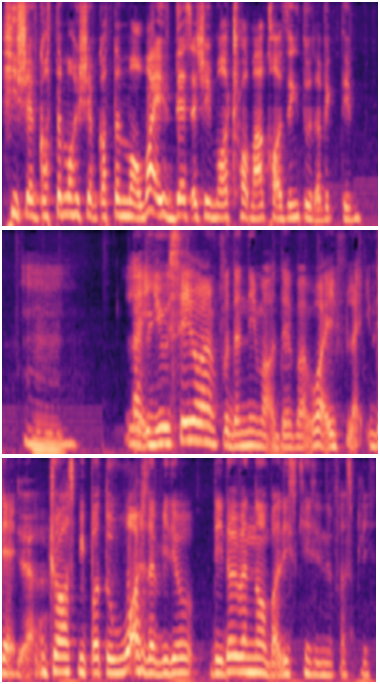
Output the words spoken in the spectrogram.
he should have gotten more, he should have gotten more. What if there's actually more trauma causing to the victim? Hmm. Like you say you want to put the name out there, but what if like that Yeah. draws people to watch the video? They don't even know about this case in the first place.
